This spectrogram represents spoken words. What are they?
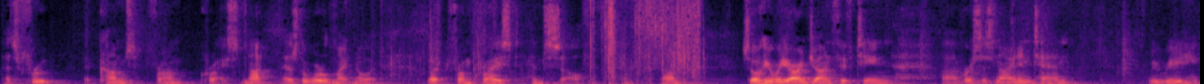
That's fruit that comes from Christ, not as the world might know it, but from Christ himself. Um, so here we are in John 15, uh, verses 9 and 10. We read,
